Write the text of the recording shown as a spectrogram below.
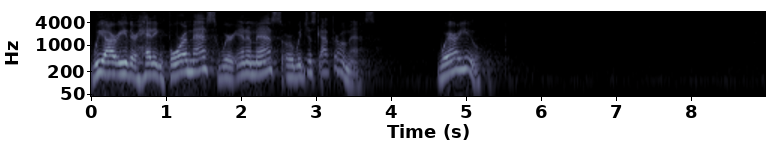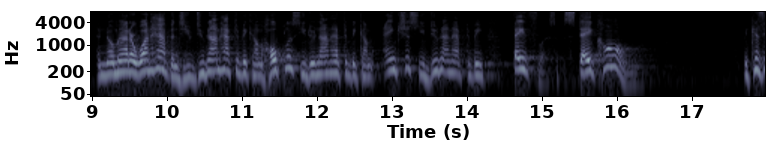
we are either heading for a mess, we're in a mess, or we just got through a mess. Where are you? And no matter what happens, you do not have to become hopeless. You do not have to become anxious. You do not have to be faithless. Stay calm. Because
